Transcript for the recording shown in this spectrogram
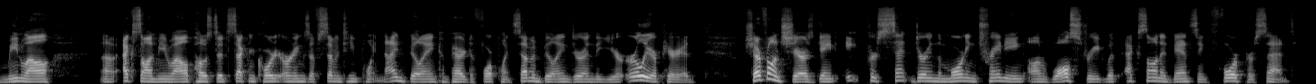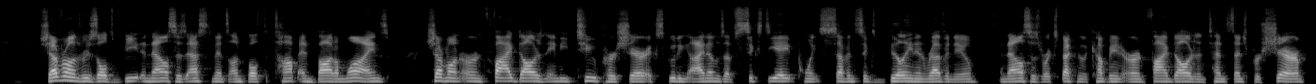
Meanwhile, uh, Exxon, meanwhile, posted second quarter earnings of 17.9 billion compared to 4.7 billion during the year earlier period. Chevron shares gained 8% during the morning trading on Wall Street, with Exxon advancing 4%. Chevron's results beat analysis estimates on both the top and bottom lines. Chevron earned $5.82 per share, excluding items of 68.76 billion in revenue. Analysis were expecting the company to earn $5.10 per share,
